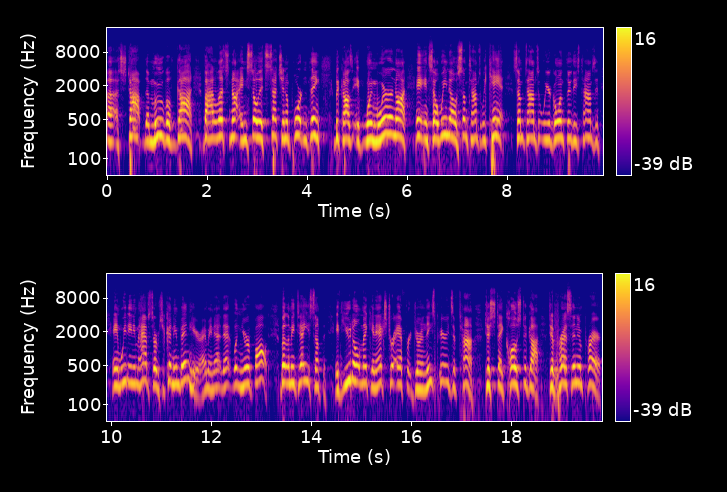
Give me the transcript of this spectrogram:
uh, stop the move of God by let's not. And so it's such an important thing because if when we're not, and, and so we know sometimes we can't. Sometimes we are going through these times and, and we didn't even have service. You couldn't even been here. I mean, that, that wasn't your fault. But let me tell you something. If you don't make an extra effort during these periods of time to stay close to God, to press in in prayer,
